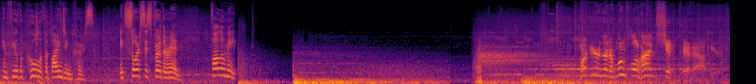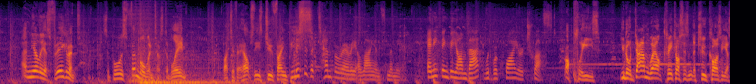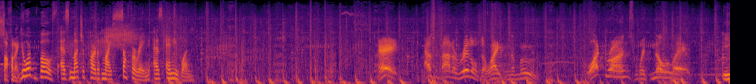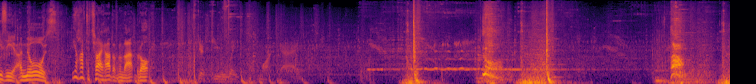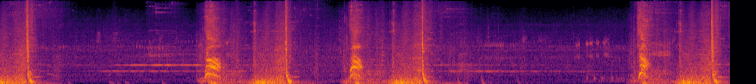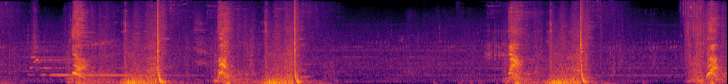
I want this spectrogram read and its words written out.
I can feel the pull of the binding curse. Its source is further in. Follow me. Muggier than a Muspelheim shit pit out here. And nearly as fragrant. Suppose Fimbulwinter's to blame. But if it helps these two find peace... This is a temporary alliance, Mimir. Anything beyond that would require trust. Oh, please. You know damn well Kratos isn't the true cause of your suffering. You're both as much a part of my suffering as anyone. Hey, how's about a riddle to lighten the mood? What runs with no legs? Easy, a nose. You'll have to try harder than that, Brok. Just you wait, smart guy. Oh! Huh!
